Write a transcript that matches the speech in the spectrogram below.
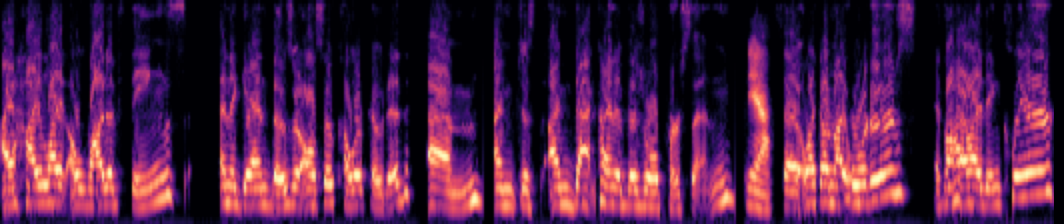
I highlight a lot of things. And again, those are also color coded. Um, I'm just, I'm that kind of visual person. Yeah. So, like on my orders, if I highlight in clear,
